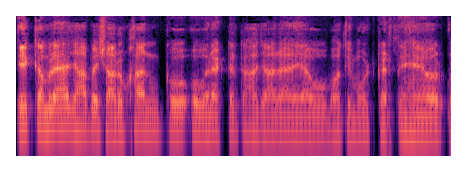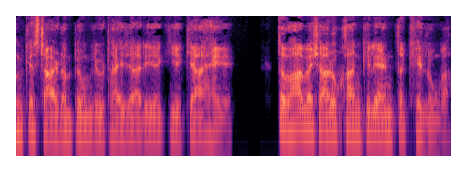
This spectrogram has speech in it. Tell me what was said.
एक कमरा है जहाँ पे शाहरुख खान को ओवर एक्टर कहा जा रहा है या वो बहुत इमोट करते हैं और उनके स्टारडम पे उंगली उठाई जा रही है कि ये क्या है ये। तो वहाँ मैं शाहरुख खान के लिए एंड तक खेलूँगा।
